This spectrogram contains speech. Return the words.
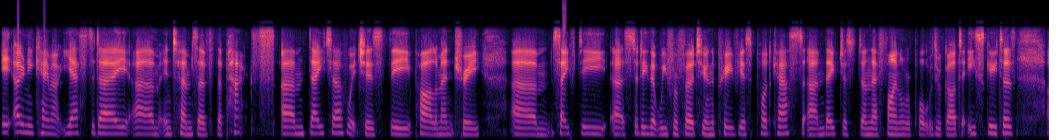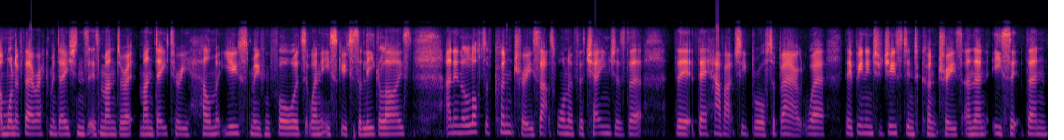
it only came out yesterday um, in terms of the PACTS um, data, which is the parliamentary um, safety uh, study that we've referred to in the previous podcast. Um, they've just done their final report with regard to e scooters, and one of their recommendations is manda- mandatory helmet use moving forwards when e scooters are legalised. And in a lot of countries, that's one of the changes that they, they have actually brought about, where they've been introduced into countries and then e- then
